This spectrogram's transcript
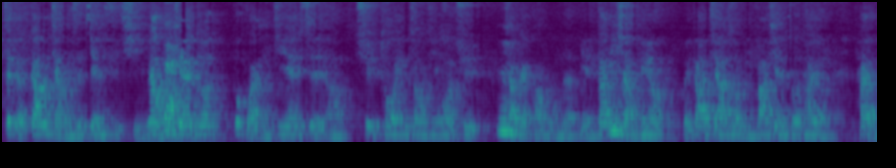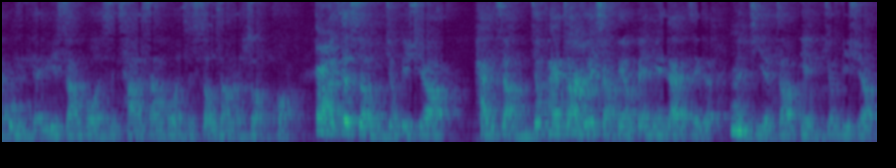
这个刚刚讲的是监视器，那我们现在说不管你今天是啊去托婴中心或去交给保姆那边，当你小朋友回到家之后，你发现说他有他有不明的瘀伤或者是擦伤或者是受伤的状况，那这时候你就必须要。拍照，你就拍照，因为小朋友被虐待的这个痕迹的照片，你就必须要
